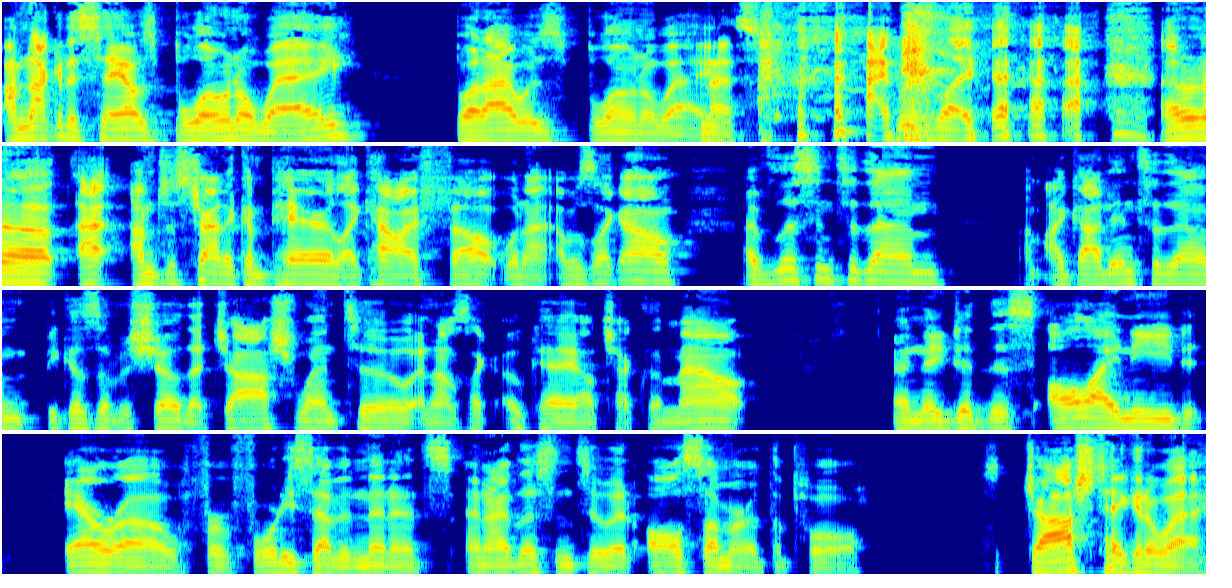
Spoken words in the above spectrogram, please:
I'm not going to say I was blown away, but I was blown away. Nice. I was like, I don't know. I, am just trying to compare like how I felt when I, I was like, oh, I've listened to them. Um, I got into them because of a show that Josh went to, and I was like, okay, I'll check them out. And they did this All I Need Arrow for 47 minutes, and I listened to it all summer at the pool. Josh, take it away.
